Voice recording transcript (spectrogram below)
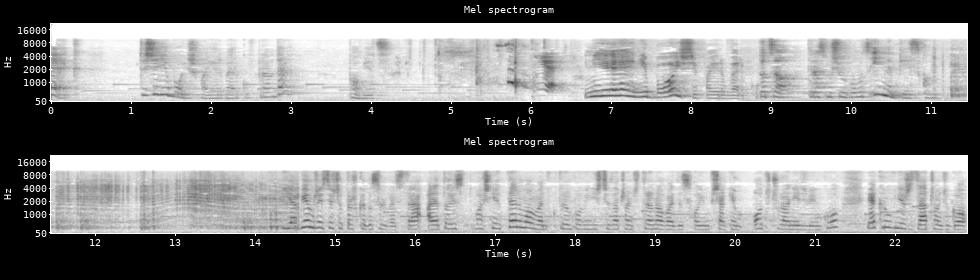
Bartek, ty się nie boisz fajerwerków, prawda? Powiedz. Nie. Nie, nie boisz się fajerwerku. To co? Teraz musimy pomóc innym pieskom. Ja wiem, że jest jeszcze troszkę do Sylwestra, ale to jest właśnie ten moment, w którym powinniście zacząć trenować ze swoim psiakiem odczulanie dźwięku, jak również zacząć go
